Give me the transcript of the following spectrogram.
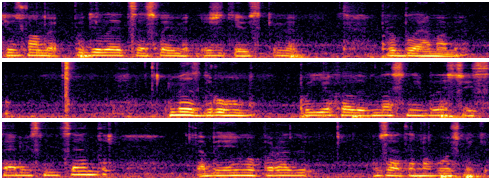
хотів з вами поділитися своїми життєвськими проблемами. Ми з другом поїхали в наш найближчий сервісний центр, аби я йому порадив взяти навушники.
